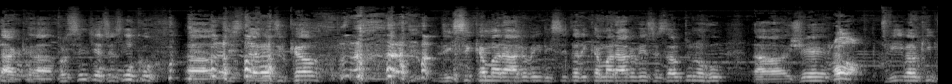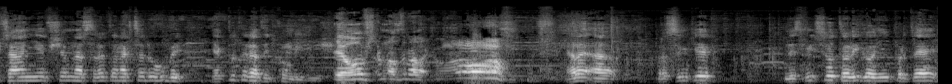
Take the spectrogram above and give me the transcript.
Tak, a, prosím tě, řezníku, a, ty jsi tady říkal, když jsi kamarádovi, když jsi tady kamarádovi řezal tu nohu, a, že tvý velký přání je všem nasrat a nachce do huby. Jak to teda teď vidíš? Jo, všem nasrat. Hele, a, prosím tě, nesmíš se ho tolik honit, protože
